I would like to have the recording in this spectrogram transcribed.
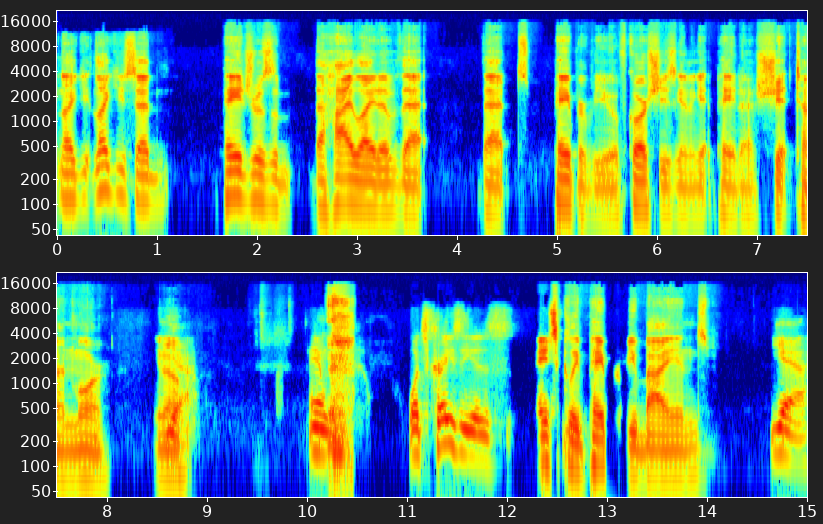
Like, like you said, Paige was the, the highlight of that that pay per view. Of course, she's going to get paid a shit ton more. You know. Yeah. And what's crazy is basically pay per view buy ins. Yeah,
